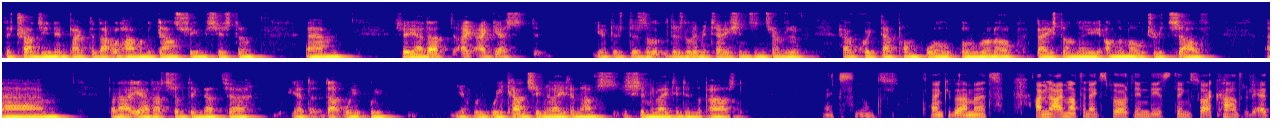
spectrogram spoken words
the transient impact that that will have on the downstream system. Um, so yeah, that I, I guess you know, there's there's there's limitations in terms of how quick that pump will will run up based on the on the motor itself. Um, but uh, yeah, that's something that uh, yeah that, that we we yeah we, we can simulate and have simulated in the past. Excellent. Thank you, Dermot. I mean, I'm not an expert in these things, so I can't really add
